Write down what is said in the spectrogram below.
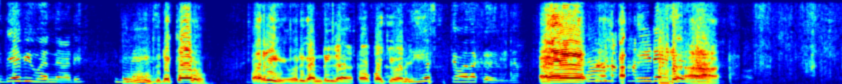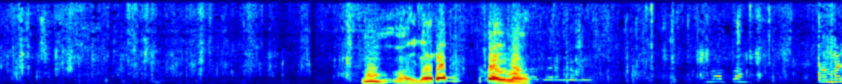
ഇതേ വ്യൂ തന്നെയാടി ഉം ഇതിനെക്കാളും. പറയ് ഒരു കണ്ടില്ല ടോപ്പാക്കി പറ നീ സത്യമാല കേറിന ആ ഉം അതിലേറെ കഴിഞ്ഞോ നമ്മൾ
